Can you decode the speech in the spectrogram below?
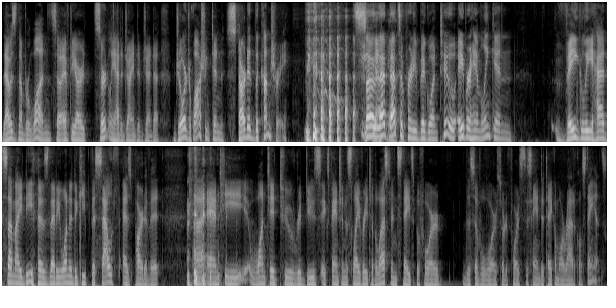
That was number one. So FDR certainly had a giant agenda. George Washington started the country. So Yeah, that yeah. that's a pretty big one too. Abraham Lincoln vaguely had some ideas that he wanted to keep the South as part of it, uh, and he wanted to reduce expansion of slavery to the Western states before the Civil War sort of forced his hand to take a more radical stance.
